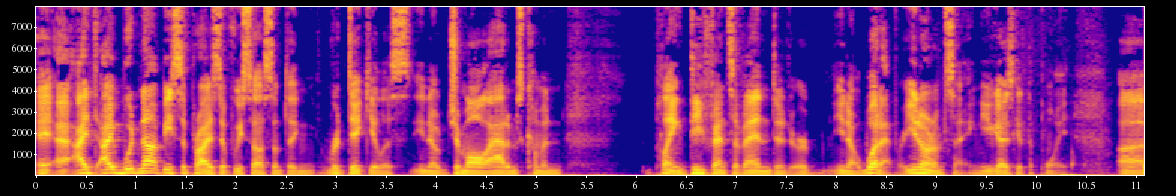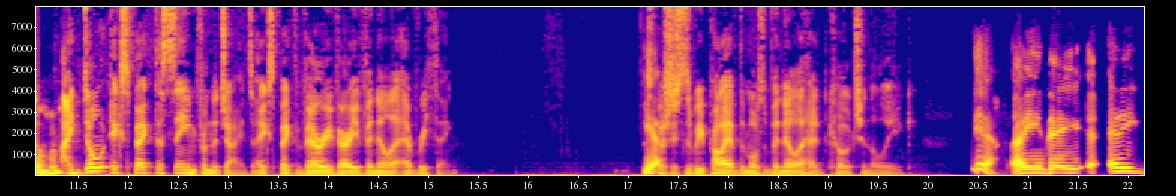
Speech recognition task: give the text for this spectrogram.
I I would not be surprised if we saw something ridiculous. You know, Jamal Adams coming playing defensive end or, you know whatever. You know what I'm saying? You guys get the point. Uh, mm-hmm. I don't expect the same from the Giants. I expect very, very vanilla everything. Especially yeah. since we probably have the most vanilla head coach in the league. Yeah, I mean, they any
